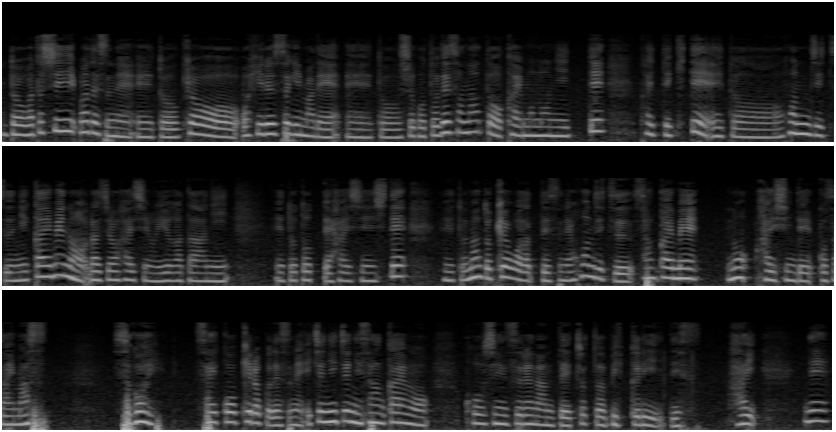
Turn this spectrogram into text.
えっと私はですね、えーと、今日お昼過ぎまで、えーと、仕事でその後買い物に行って帰ってきて、えーと、本日2回目のラジオ配信を夕方に、えー、と撮って配信して、えー、となんと今日はですね本日3回目の配信でございます。すごい最高記録ですね。1日に3回も更新するなんてちょっとびっくりです。はい。で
